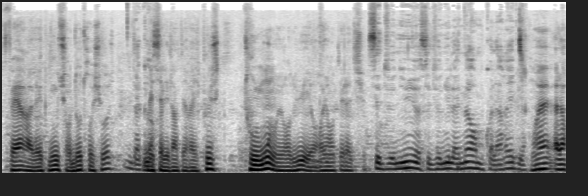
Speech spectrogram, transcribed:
faire avec nous sur d'autres choses, mais ça les intéresse plus tout le monde aujourd'hui est orienté là-dessus. C'est devenu, la norme, quoi, la règle. Ouais, alors,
